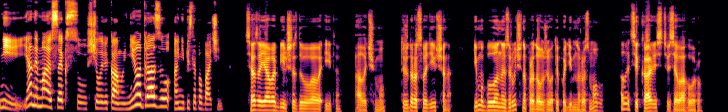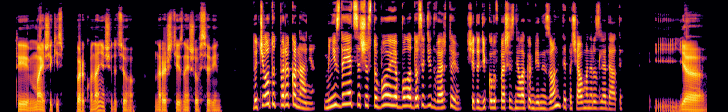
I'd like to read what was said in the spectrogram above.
Ні, я не маю сексу з чоловіками ні одразу, ані після побачень. Ця заява більше здивувала Іта. Але чому? Ти ж доросла дівчина. Йому було незручно продовжувати подібну розмову, але цікавість взяла гору. Ти маєш якісь переконання щодо цього? Нарешті знайшовся він. До чого тут переконання? Мені здається, що з тобою я була досить відвертою, ще тоді, коли вперше зняла комбінезон, ти почав мене розглядати. Я.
